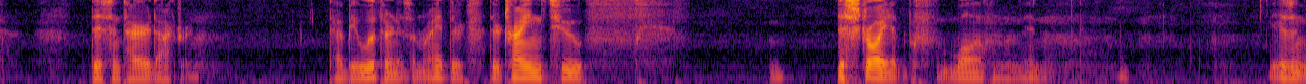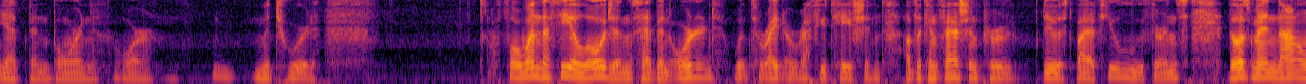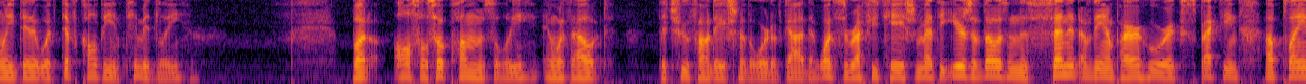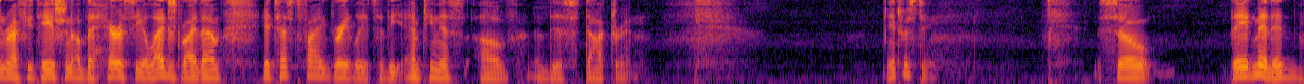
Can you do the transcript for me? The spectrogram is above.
this entire doctrine. That would be Lutheranism, right? They're they're trying to destroy it. Well, isn't yet been born or matured. For when the theologians had been ordered to write a refutation of the confession produced by a few Lutherans, those men not only did it with difficulty and timidly, but also so clumsily and without the true foundation of the Word of God, that once the refutation met the ears of those in the Senate of the empire who were expecting a plain refutation of the heresy alleged by them, it testified greatly to the emptiness of this doctrine. Interesting. So they admitted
